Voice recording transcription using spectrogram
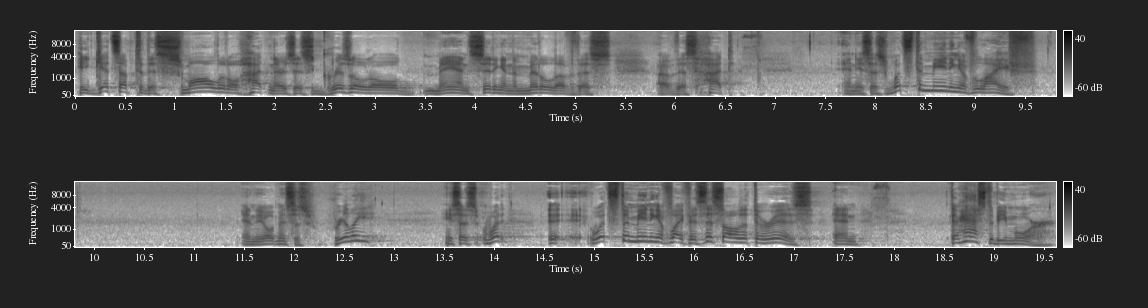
he gets up to this small little hut, and there's this grizzled old man sitting in the middle of this, of this hut. And he says, What's the meaning of life? And the old man says, Really? He says, What? What's the meaning of life? Is this all that there is? And there has to be more.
